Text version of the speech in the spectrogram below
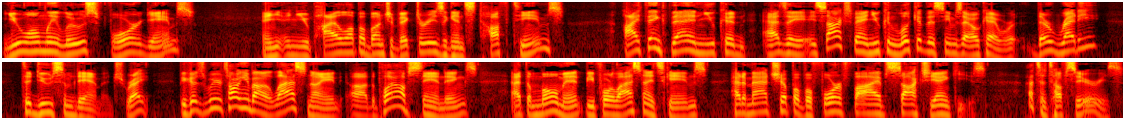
you only lose four games and, and you pile up a bunch of victories against tough teams, I think then you could, as a, a Sox fan, you can look at this team and say, okay, we're, they're ready to do some damage, right? Because we were talking about it last night. Uh, the playoff standings at the moment before last night's games had a matchup of a 4 5 Sox Yankees. That's a tough series.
